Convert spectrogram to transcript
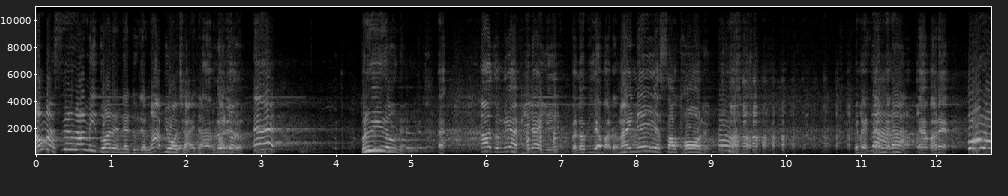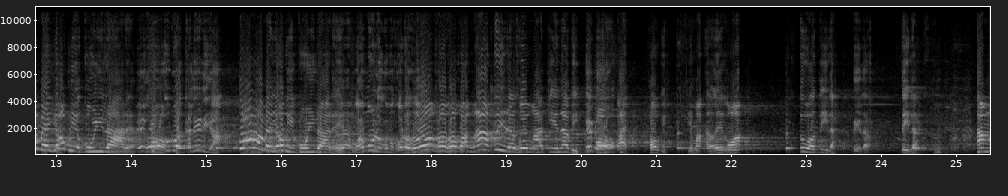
နောက်မှစဉ်းစားမိသွားတယ်နဲ့တူတယ်ငါပြောချလိုက်တာဘယ်လိုပြောတော့အဲဘရီးတော့နဲ့အဲ့ဒါမင်းကဖြေလိုက်လေဘယ်လိုပြရမှာတော့မိုင်နဲ့ရဲ့စောက်ခေါ်လို့ဘယ်နဲ့အဲဗါတဲ့သွားတော့မယ်ရောက်ပြီအကိုကြီးလားတဲ့ဟိုသူတို့ကလေးတွေကသွားတော့မယ်ရောက်ပြီအကိုကြီးလားတဲ့ဝမ်းမိုးလို့ကမခေါ်တော့ဟောခေါ်ခေါ်ခေါ်ငါသိတယ်ဆိုငါကျင်တတ်ပြီအေးပေါ့ဟဲ့ဟုတ်ပြီဒီမှာအလေကောင်ကသူ့ကိုသိလားသိလားသိလားအမ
